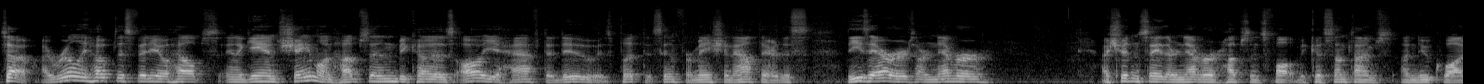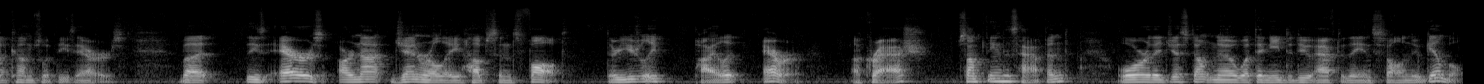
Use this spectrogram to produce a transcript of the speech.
So I really hope this video helps. And again, shame on Hubsan because all you have to do is put this information out there. This, These errors are never, I shouldn't say they're never Hubsan's fault because sometimes a new quad comes with these errors. But these errors are not generally Hubsan's fault. They're usually pilot error. A crash, something has happened, or they just don't know what they need to do after they install a new gimbal.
